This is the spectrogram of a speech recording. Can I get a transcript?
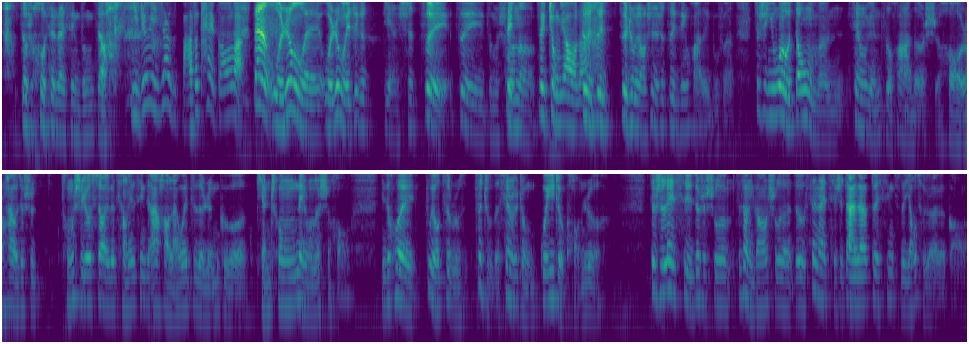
就是后现代性宗教，你这个一下子拔得太高了。但我认为，我认为这个点是最最怎么说呢？最重要的，对，最最重要，甚至是最精华的一部分。就是因为当我们陷入原子化的时候，然后还有就是同时又需要一个强烈兴趣爱好来为自己的人格填充内容的时候，你就会不由自主自主的陷入一种归者狂热，就是类似于就是说，就像你刚刚说的，就现在其实大家对兴趣的要求越来越高了。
